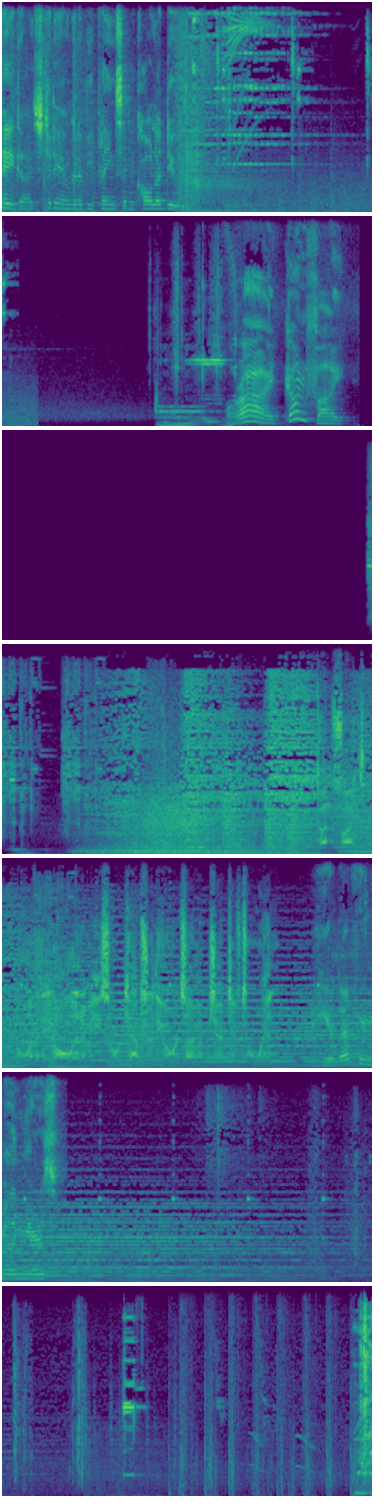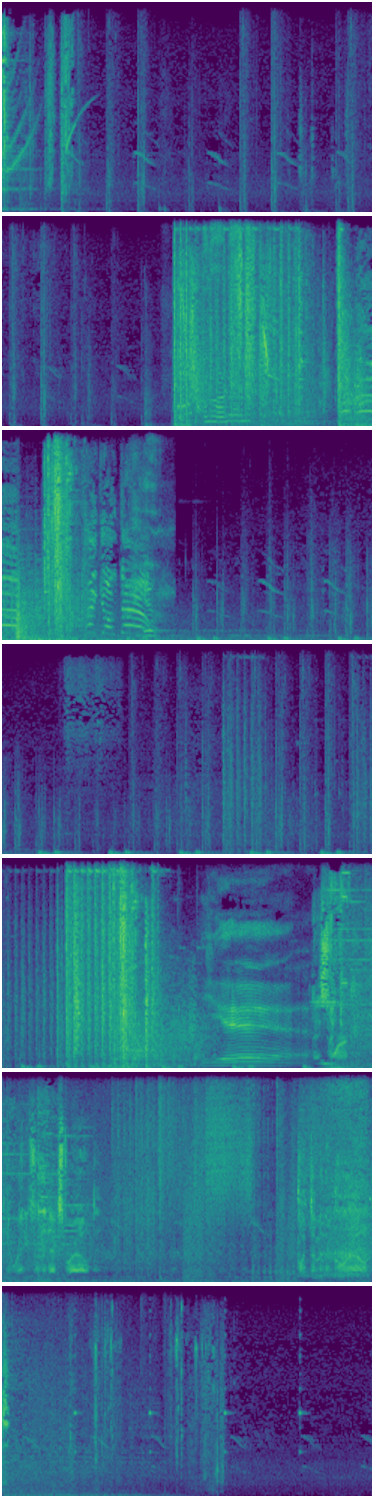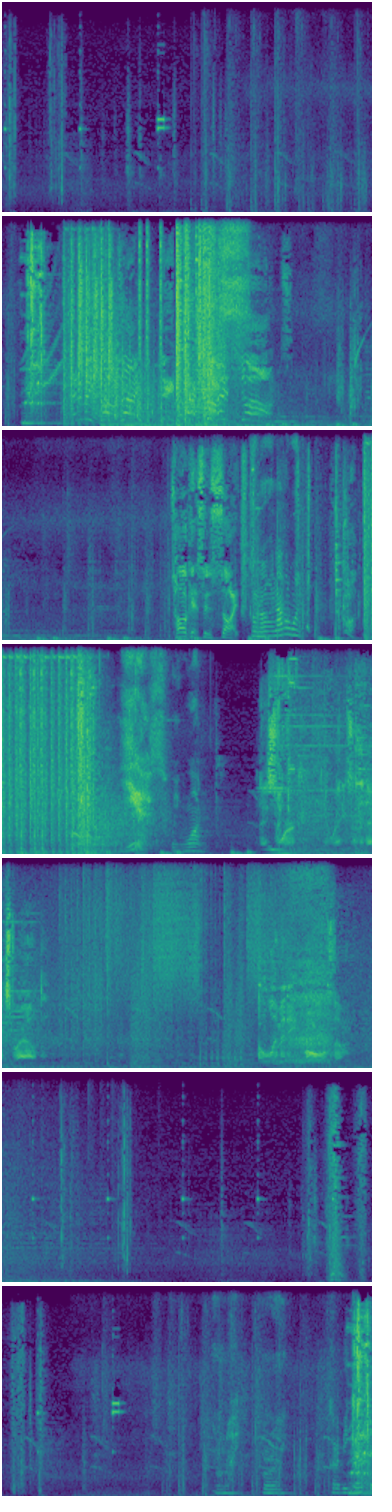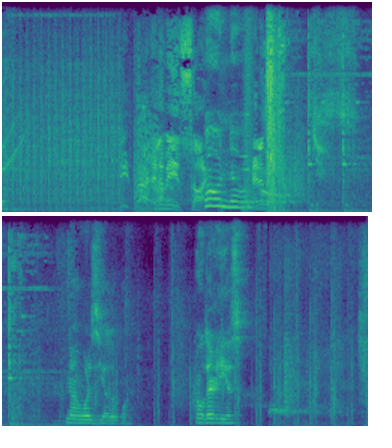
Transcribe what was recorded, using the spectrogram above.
Hey guys, today I'm gonna be playing some Call of Duty. Alright, gunfight! Gunfight. Eliminate all enemies or capture the overtime objective to win. I hear that for a million years. Put them in the. Enemy contact! Need backup! Headshots! Targets in sight. Oh no, another one. Yes, we won. Nice work. Get ready for the next round. Eliminate all of them. Alright, alright. Gotta be careful. Need backup. Enemy in sight. Oh no. Enemy. Now where's the other one? Oh, there he is.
